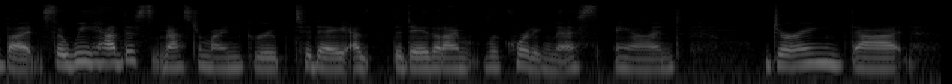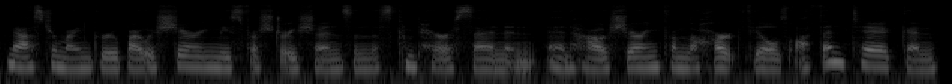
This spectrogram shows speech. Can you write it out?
but so we had this mastermind group today, as the day that I'm recording this, and during that mastermind group, I was sharing these frustrations and this comparison, and, and how sharing from the heart feels authentic, and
